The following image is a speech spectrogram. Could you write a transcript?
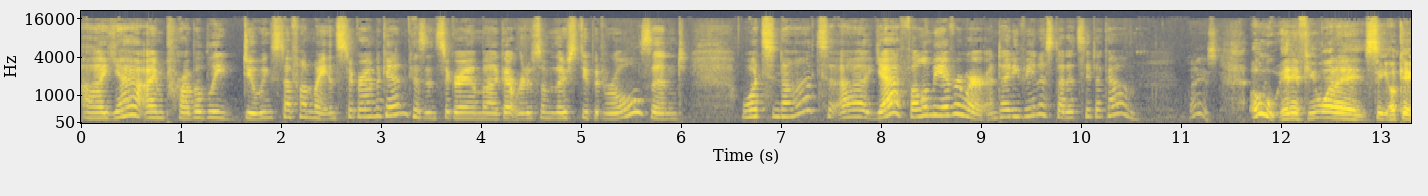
Uh, yeah, I'm probably doing stuff on my Instagram again because Instagram uh, got rid of some of their stupid rules and what's not. Uh, yeah, follow me everywhere. Untidyvenus.etsy.com. Nice. Oh, and if you want to see, okay,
